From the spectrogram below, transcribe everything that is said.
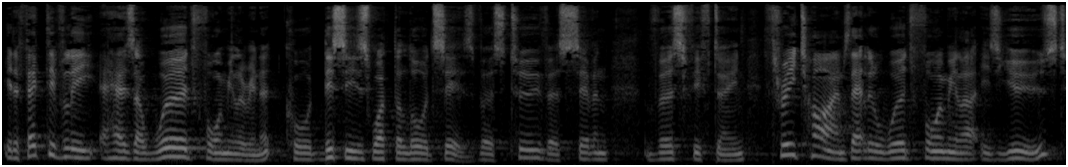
it effectively has a word formula in it called This is what the Lord says. Verse 2, verse 7, verse 15. Three times that little word formula is used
